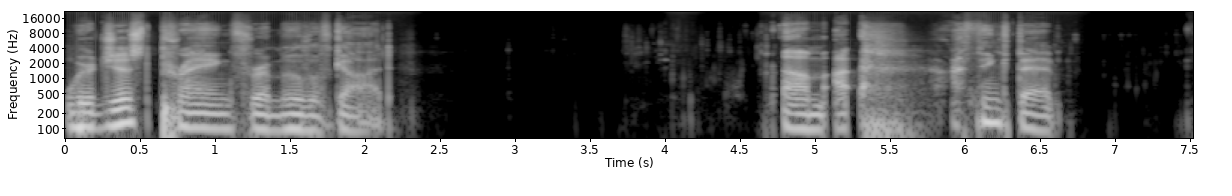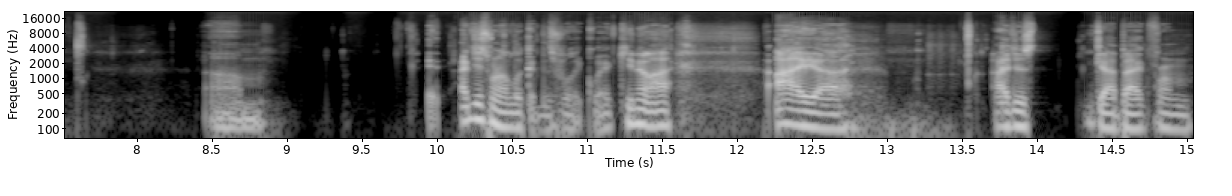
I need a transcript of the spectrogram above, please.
we're just praying for a move of God. Um, I, I think that, um, I just want to look at this really quick. You know, I, I, uh, I just got back from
